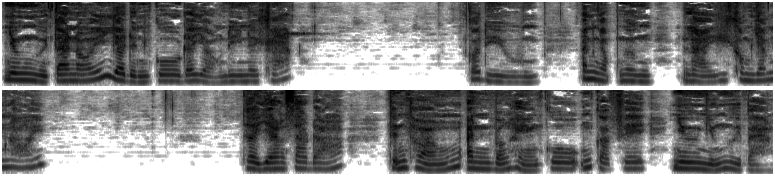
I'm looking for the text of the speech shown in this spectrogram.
nhưng người ta nói gia đình cô đã dọn đi nơi khác. Có điều anh ngập ngừng lại không dám nói. Thời gian sau đó, thỉnh thoảng anh vẫn hẹn cô uống cà phê như những người bạn.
